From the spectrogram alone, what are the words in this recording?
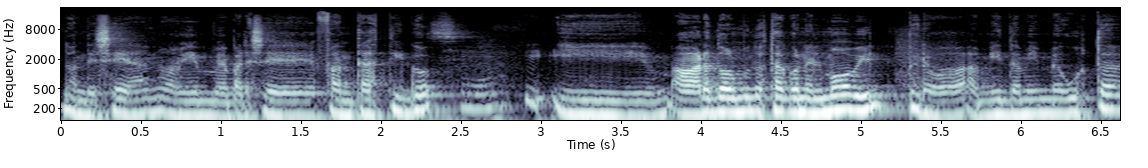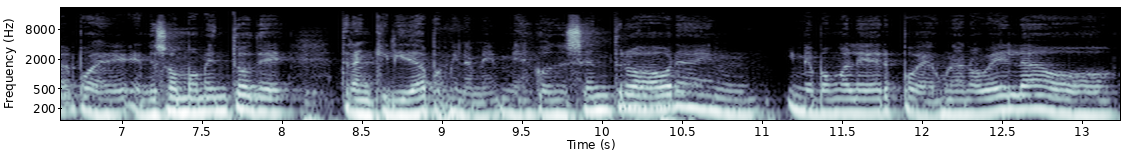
donde sea. ¿no? A mí me parece fantástico. Y, ahora todo el mundo está con el móvil, pero a mí también me gusta, pues en esos momentos de tranquilidad, pues mira, me, me concentro ahora en, y me pongo a leer pues una novela o...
